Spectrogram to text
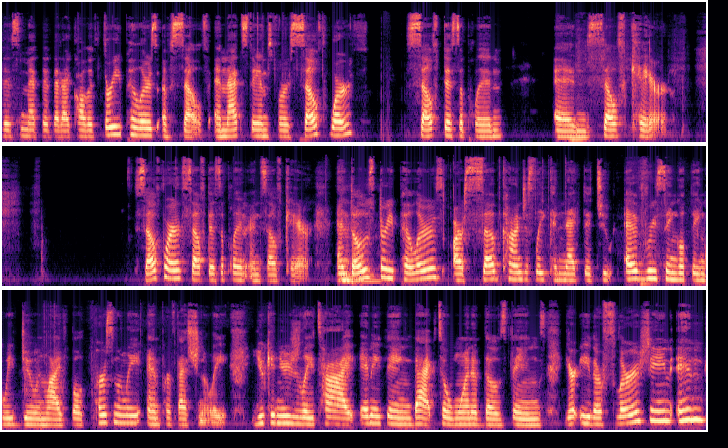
this method that I call the three pillars of self, and that stands for self-worth, self-discipline, and self-care self worth, self discipline, and self care. And mm-hmm. those three pillars are subconsciously connected to every single thing we do in life, both personally and professionally. You can usually tie anything back to one of those things. You're either flourishing in,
